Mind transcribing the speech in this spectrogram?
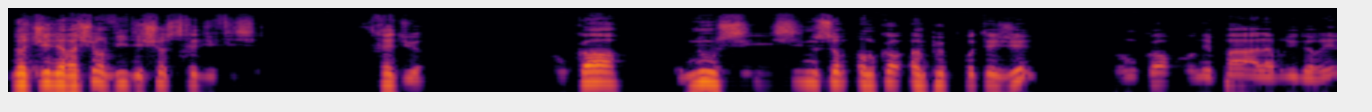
Notre génération vit des choses très difficiles, très dures. Encore, nous, si, nous sommes encore un peu protégés, encore, on n'est pas à l'abri de rien.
